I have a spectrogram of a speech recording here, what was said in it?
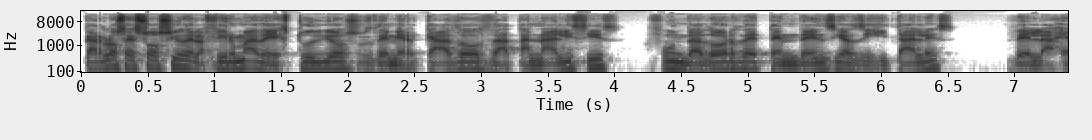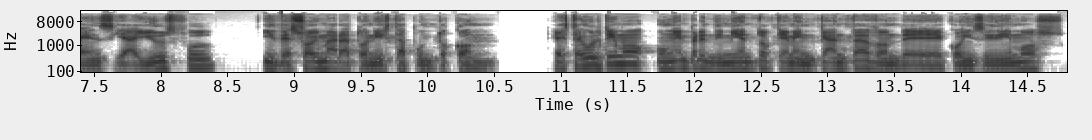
Carlos es socio de la firma de estudios de mercado Data Analysis, fundador de Tendencias Digitales, de la agencia Useful y de soymaratonista.com. Este último, un emprendimiento que me encanta donde coincidimos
